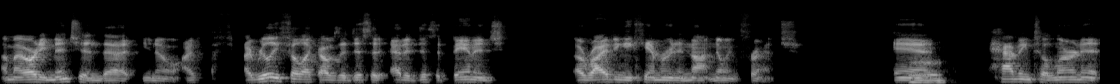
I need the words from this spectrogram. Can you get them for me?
Um, I already mentioned that you know I I really feel like I was a dis- at a disadvantage arriving in Cameroon and not knowing French and mm. having to learn it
